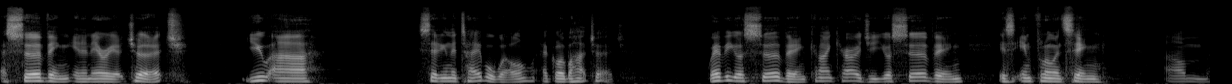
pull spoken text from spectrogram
are serving in an area at church, you are setting the table well at Global Heart Church. Wherever you're serving, can I encourage you, your serving is influencing um,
